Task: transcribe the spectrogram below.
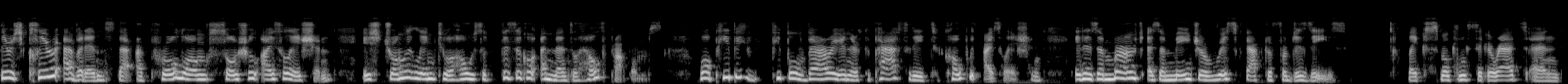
there is clear evidence that a prolonged social isolation is strongly linked to a host of physical and mental health problems. While people, vary in their capacity to cope with isolation, it has emerged as a major risk factor for disease, like smoking cigarettes and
